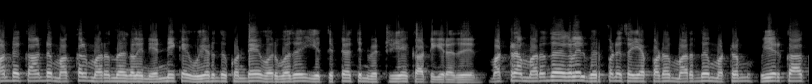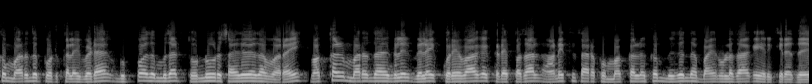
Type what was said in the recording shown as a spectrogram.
ஆண்டுக்காண்டு மக்கள் மருந்தகங்களின் எண்ணிக்கை உயர்ந்து கொண்டே வருவது இத்திட்டத்தின் வெற்றியை காட்டுகிறது. மற்ற மருந்தகங்களில் விற்பனை செய்யப்படும் மருந்து மற்றும் உயிர்காக்கும் மருந்து பொருட்களை விட முப்பது முதல் தொண்ணூறு சதவீதம் வரை மக்கள் மருந்தகங்களில் விலை குறைவாக கிடைப்பதால் அனைத்து தரப்பு மக்களுக்கும் மிகுந்த பயனுள்ளதாக இருக்கிறது.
